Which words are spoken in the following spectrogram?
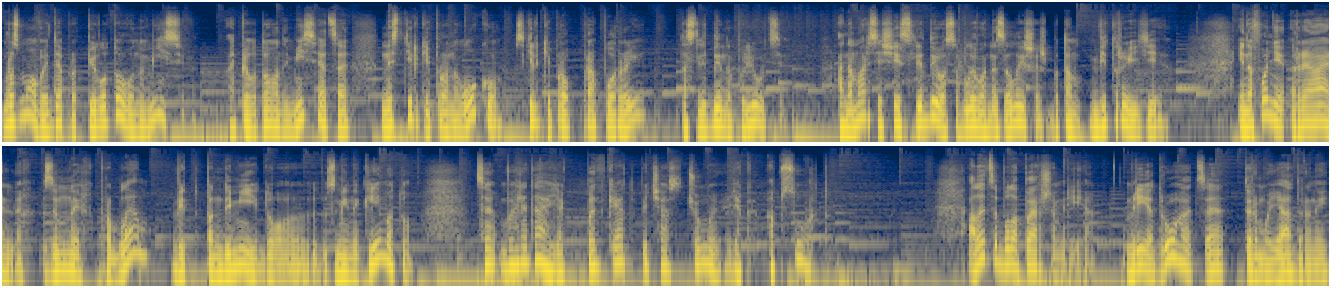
розмова йде про пілотовану місію. А пілотована місія це не стільки про науку, скільки про прапори та сліди на пилюці. А на Марсі ще й сліди особливо не залишиш, бо там вітри є. І на фоні реальних земних проблем від пандемії до е, зміни клімату, це виглядає як бенкет під час чуми, як абсурд. Але це була перша мрія. Мрія друга це термоядерний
